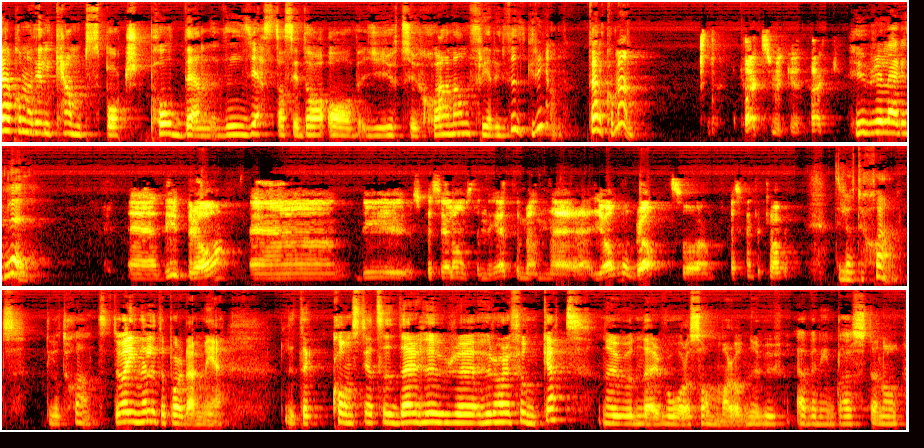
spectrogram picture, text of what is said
Välkomna till Kampsportspodden. Vi gästas idag av jujutsu-stjärnan Fredrik Wigren. Välkommen! Tack så mycket, tack! Hur är läget med dig? Eh, det är bra. Eh, det är speciella omständigheter, men eh, jag mår bra, så jag ska inte klaga. Det låter skönt. Det låter skönt. Du var inne lite på det där med lite konstiga tider. Hur, hur har det funkat nu under vår och sommar och nu även in på hösten? Och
